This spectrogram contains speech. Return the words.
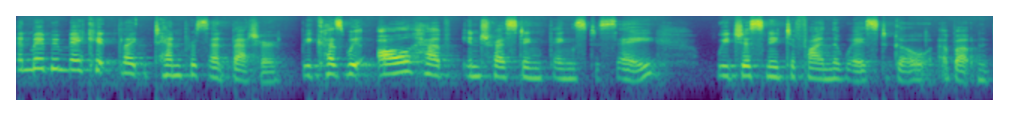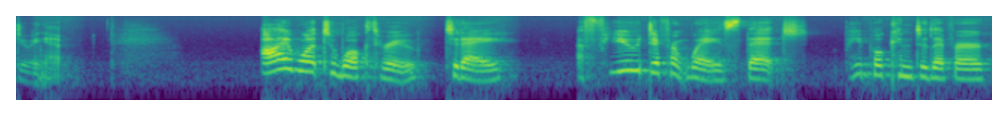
and maybe make it like 10% better. Because we all have interesting things to say. We just need to find the ways to go about doing it. I want to walk through today a few different ways that people can deliver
